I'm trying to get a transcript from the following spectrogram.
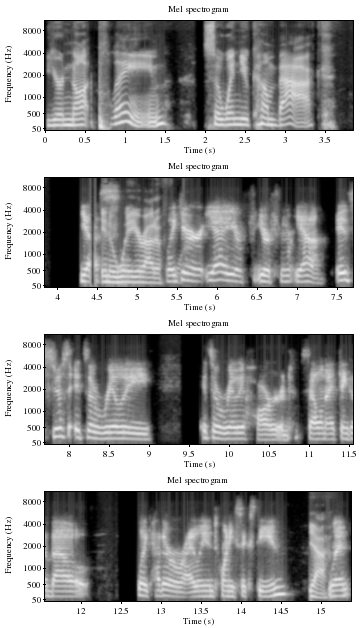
you're not playing. So when you come back, Yes. In a way you're out of like you're yeah, you're you're yeah. It's just it's a really it's a really hard sell. And I think about like Heather O'Reilly in 2016. Yeah. Went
